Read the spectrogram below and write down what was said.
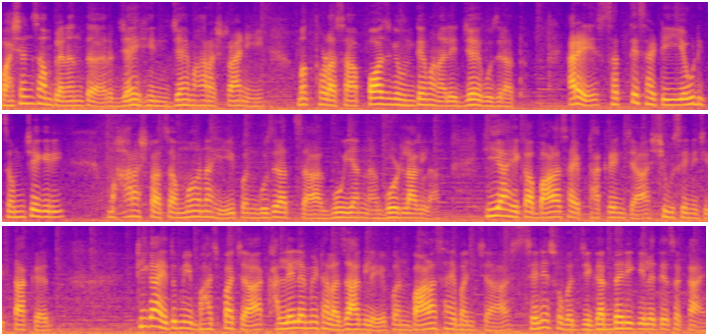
भाषण संपल्यानंतर जय हिंद जय महाराष्ट्र आणि मग थोडासा पॉज घेऊन ते म्हणाले जय गुजरात. अरे सत्तेसाठी एवढी चमचेगिरी? महाराष्ट्राचा म नाही पण गुजरातचा गु यांना गोड लागला. ही आहे का बाळासाहेब ठाकरेंच्या शिवसेनेची ताकद? ठीक आहे तुम्ही भाजपाच्या खाल्लेल्या मिठाला जागले पण बाळासाहेबांच्या सेनेसोबत जी गद्दारी केलं त्याचं काय?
